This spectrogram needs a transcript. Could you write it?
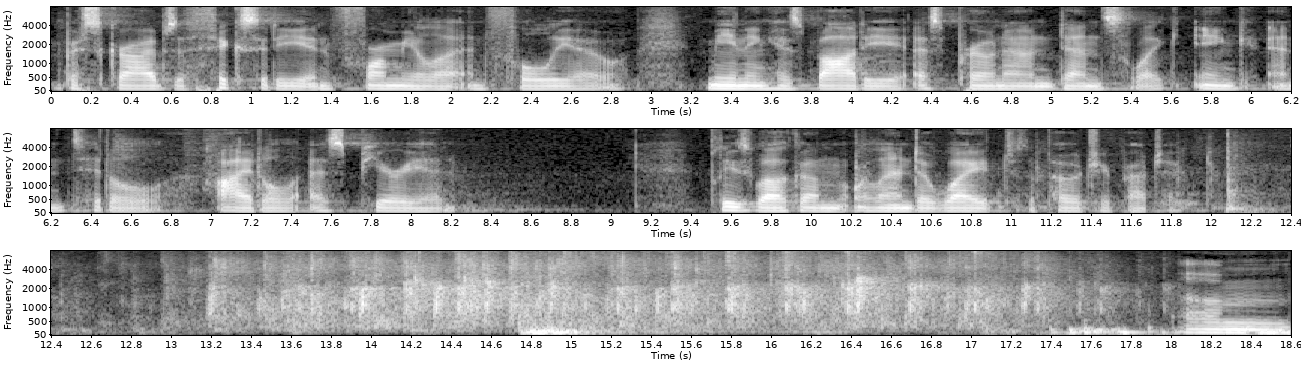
and prescribes a fixity in formula and folio, meaning his body as pronoun dense like ink and tittle idle as period. Please welcome Orlando White to the Poetry Project. Um,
